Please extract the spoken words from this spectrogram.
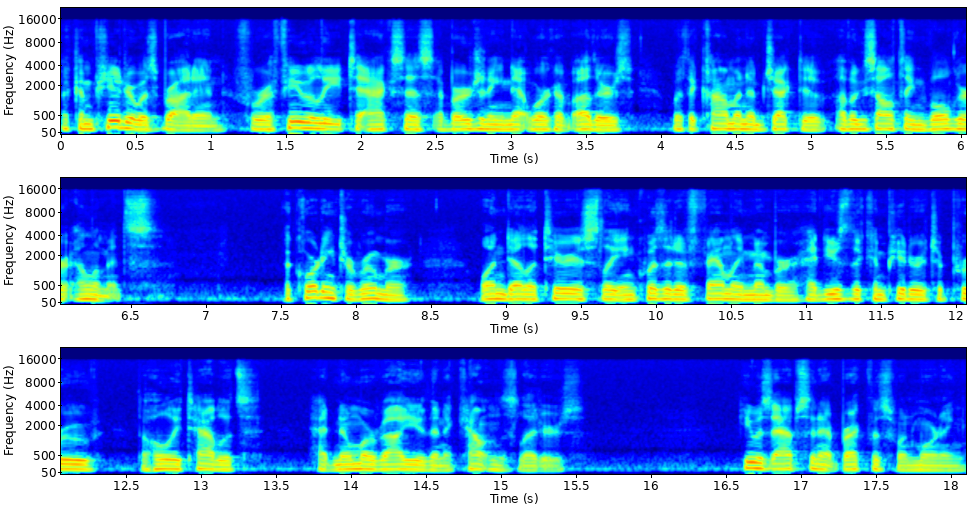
A computer was brought in for a few elite to access a burgeoning network of others with the common objective of exalting vulgar elements. According to rumor, one deleteriously inquisitive family member had used the computer to prove the holy tablets had no more value than accountant's ledgers. He was absent at breakfast one morning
